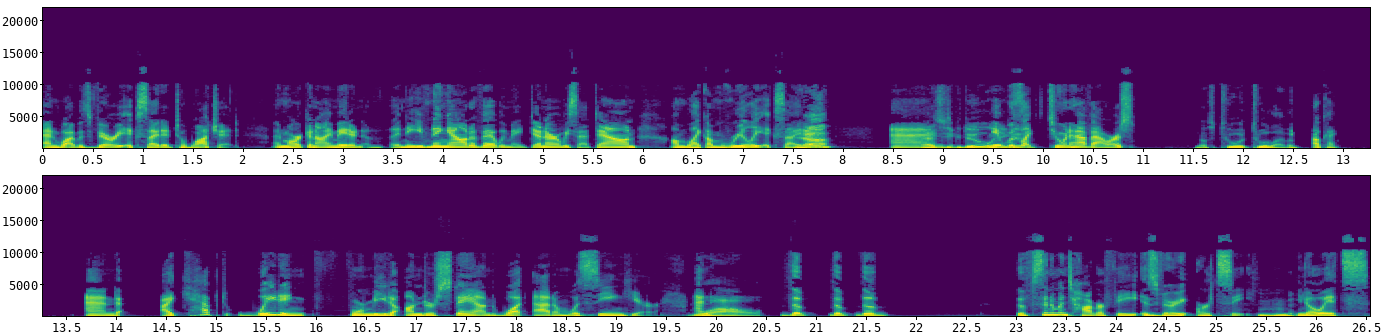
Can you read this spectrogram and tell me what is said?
and I was very excited to watch it. And Mark and I made an, an evening out of it. We made dinner. We sat down. I'm like, I'm really excited. Yeah. And As you do It you was get- like two and a half hours. No, it's two two eleven. Okay. And I kept waiting for me to understand what Adam was seeing here. And Wow. the the the the cinematography is very artsy. Mm-hmm. You know, it's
